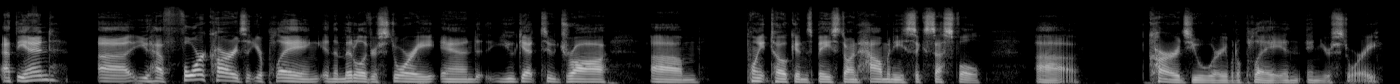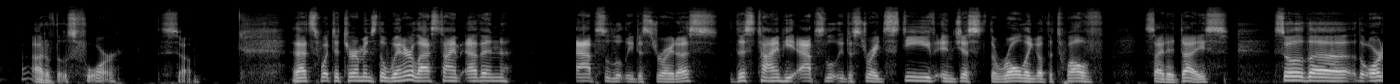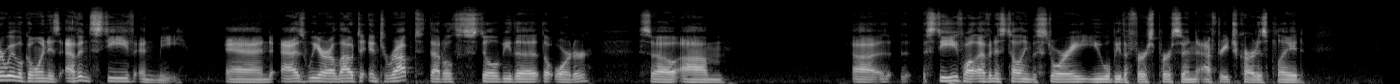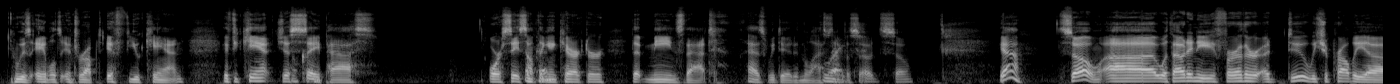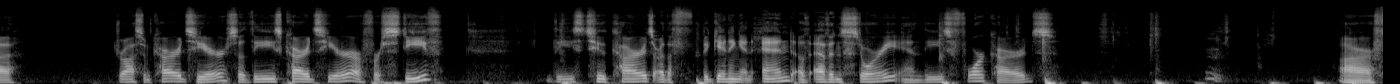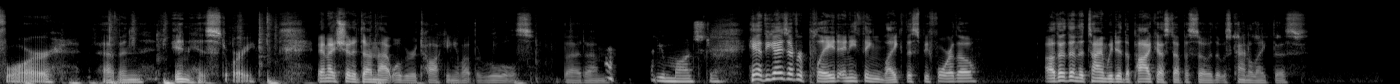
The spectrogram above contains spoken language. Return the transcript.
at the end, uh, you have four cards that you're playing in the middle of your story, and you get to draw um, point tokens based on how many successful uh, cards you were able to play in in your story out of those four. So that's what determines the winner. Last time, Evan absolutely destroyed us. This time, he absolutely destroyed Steve in just the rolling of the twelve sided dice. So the the order we will go in is Evan, Steve, and me. And as we are allowed to interrupt, that'll still be the the order. So, um, uh, Steve, while Evan is telling the story, you will be the first person after each card is played who is able to interrupt if you can. If you can't, just Okay. say pass or say something Okay. in character that means that, as we did in the last Right. episode. So, yeah. So, uh, without any further ado, we should probably uh, draw some cards here. So, these cards here are for Steve. These two cards are the f- beginning and end of Evan's story, and these four cards are for Evan in his story. And I should have done that while we were talking about the rules. But um, You monster. hey, have you guys ever played anything like this before, though? Other than the time we did the podcast episode that was kind of like this.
